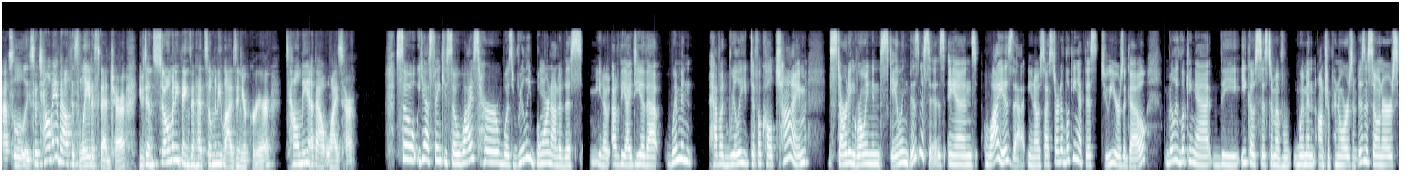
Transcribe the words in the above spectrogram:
Absolutely. So tell me about this latest venture. You've done so many things and had so many lives in your career. Tell me about WiseHer. So, yes, thank you. So, Wise Her was really born out of this, you know, out of the idea that women have a really difficult time starting, growing, and scaling businesses. And why is that? You know, so I started looking at this two years ago, really looking at the ecosystem of women entrepreneurs and business owners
